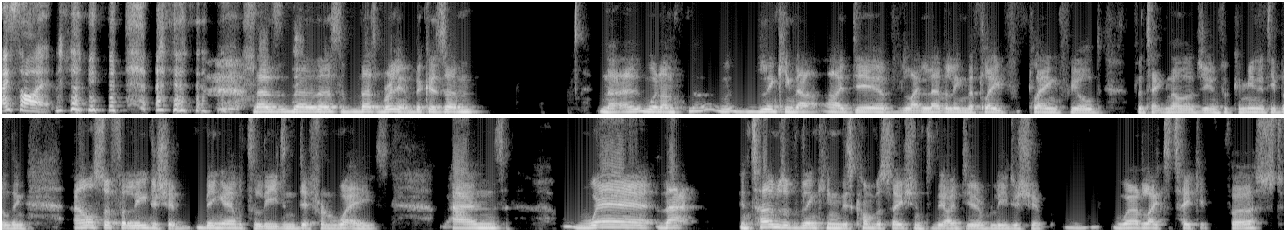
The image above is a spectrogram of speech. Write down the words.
I saw it. that's that's that's brilliant because um, no, when I'm linking that idea of like leveling the play, playing field for technology and for community building, and also for leadership, being able to lead in different ways, yeah. and where that in terms of linking this conversation to the idea of leadership, where I'd like to take it first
